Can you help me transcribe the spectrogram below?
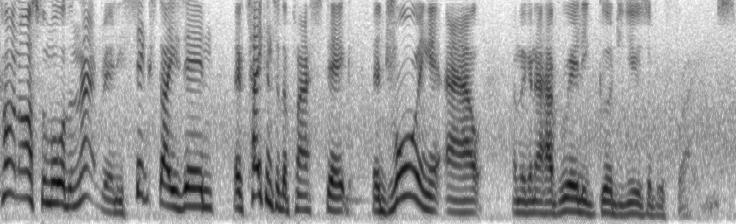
Can't ask for more than that really. Six days in, they've taken to the plastic, they're drawing it out, and we're gonna have really good usable frames.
